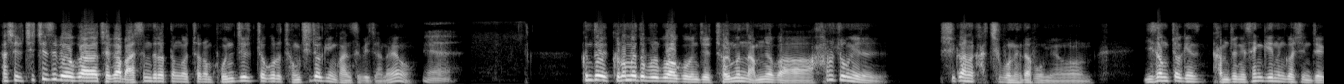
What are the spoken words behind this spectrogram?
사실 치치스 배우가 제가 말씀드렸던 것처럼 본질적으로 정치적인 관습이잖아요. 예. 근데 그럼에도 불구하고 이제 젊은 남녀가 하루 종일 시간을 같이 보내다 보면 이성적인 감정이 생기는 것이 이제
